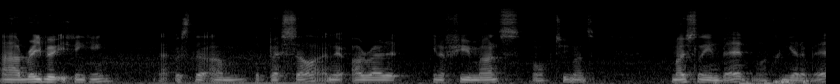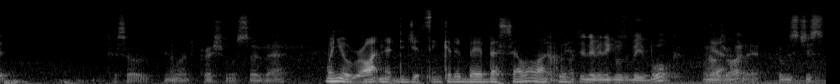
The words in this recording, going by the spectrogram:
Uh, Reboot Your Thinking. That was the um, the bestseller, and it, I wrote it in a few months or two months, mostly in bed. I couldn't get out of bed because you know, my depression was so bad. When you were writing it, did you think it'd be a bestseller? Like, no, I didn't even think it was to be a book when I was writing it. It was just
